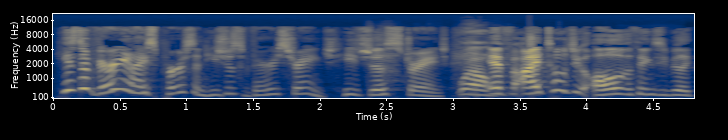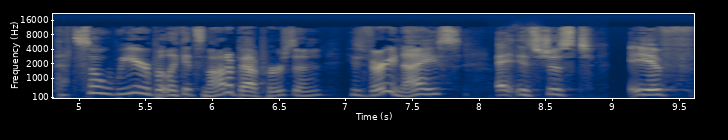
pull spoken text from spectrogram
He's a very nice person. He's just very strange. He's just strange. Well- if I told you all of the things you'd be like that's so weird but like it's not a bad person. He's very nice. It's just if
